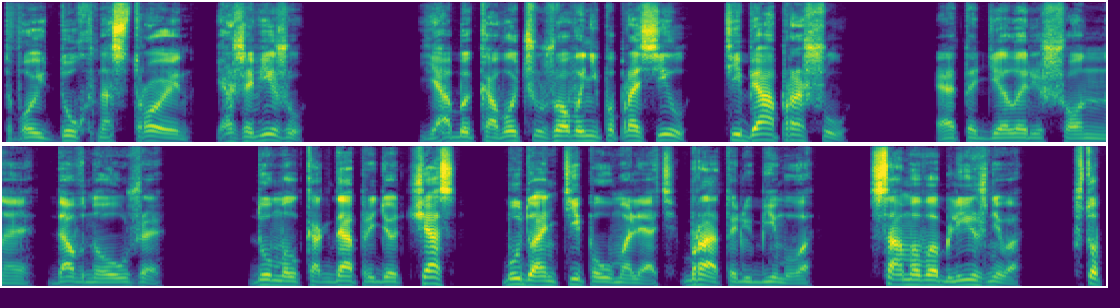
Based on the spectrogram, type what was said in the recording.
Твой дух настроен, я же вижу. Я бы кого чужого не попросил, тебя прошу. Это дело решенное, давно уже. Думал, когда придет час, буду Антипа умолять, брата любимого, самого ближнего, чтоб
